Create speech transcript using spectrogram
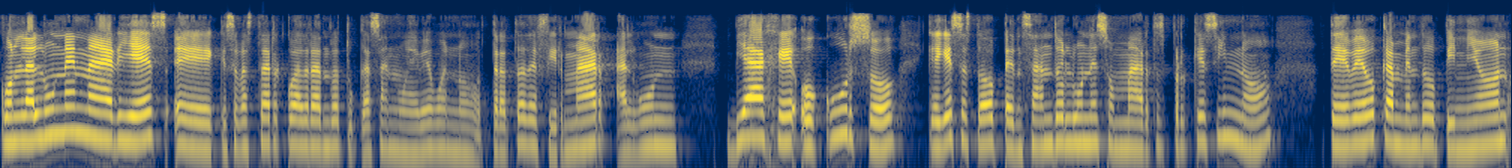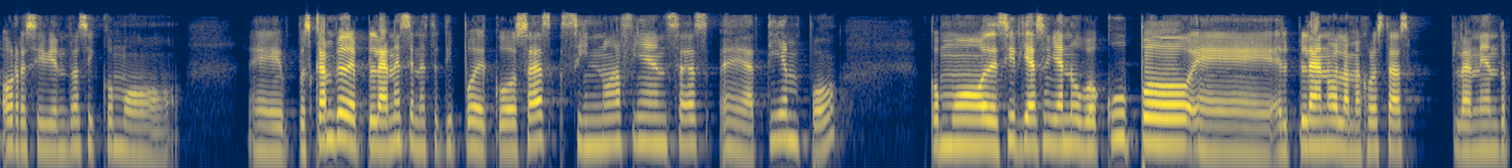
Con la luna en Aries, eh, que se va a estar cuadrando a tu casa 9, bueno, trata de firmar algún viaje o curso que hayas estado pensando lunes o martes, porque si no, te veo cambiando de opinión o recibiendo así como, eh, pues cambio de planes en este tipo de cosas, si no afianzas eh, a tiempo, como decir ya, ya no hubo cupo, el plano a lo mejor estás planeando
